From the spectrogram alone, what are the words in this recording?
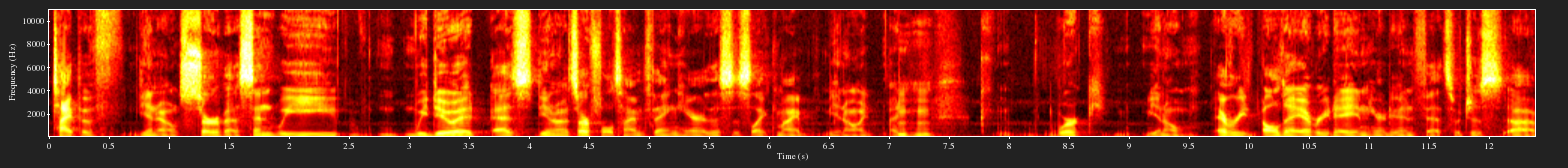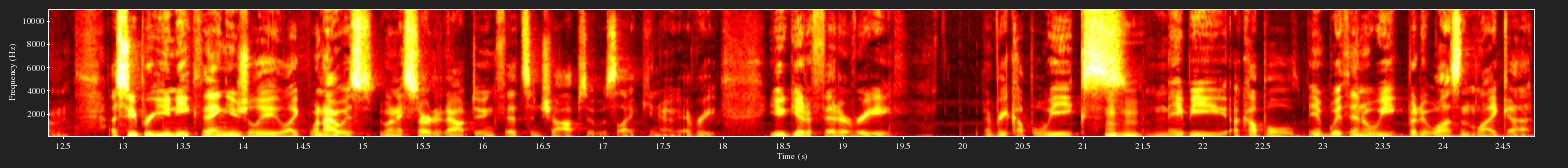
type of you know service. And we we do it as you know it's our full-time thing here. This is like my you know I, I mm-hmm work, you know, every all day, every day in here doing fits, which is um, a super unique thing. Usually, like when I was when I started out doing fits in shops, it was like you know every you'd get a fit every every couple weeks, mm-hmm. maybe a couple in, within a week, but it wasn't like a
